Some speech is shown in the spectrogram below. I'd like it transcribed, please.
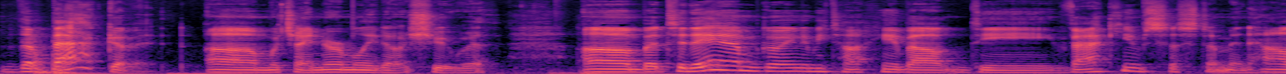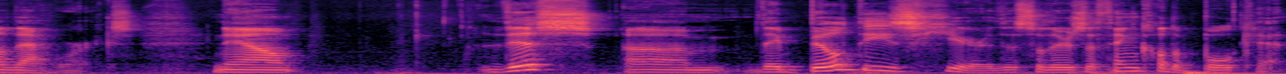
the back of it, um, which I normally don't shoot with. Um, but today I'm going to be talking about the vacuum system and how that works. Now, this, um, they build these here. So there's a thing called a bulkhead.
